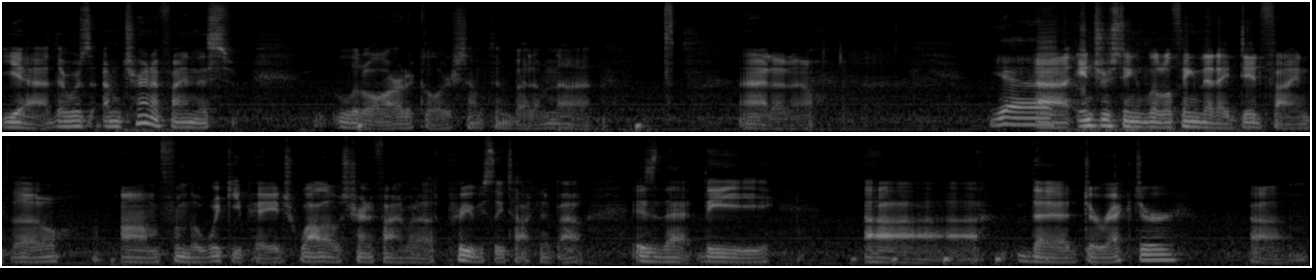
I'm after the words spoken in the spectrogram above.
Yeah, there was. I'm trying to find this little article or something, but I'm not. I don't know. yeah Uh, interesting little thing that I did find though, um, from the wiki page while I was trying to find what I was previously talking about, is that the uh, the director, um,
